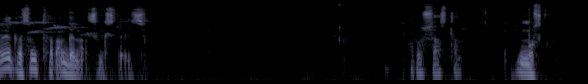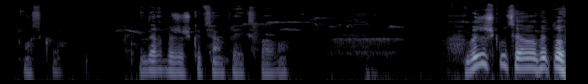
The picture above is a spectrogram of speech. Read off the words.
մենք ասենք թռան գնացինք ստեից։ Ռուսաստան։ Մոսկվա։ Մոսկվա։ Դեռ բժշկությամբ էիք զբաղվում։ Բժշկությամբ հետո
